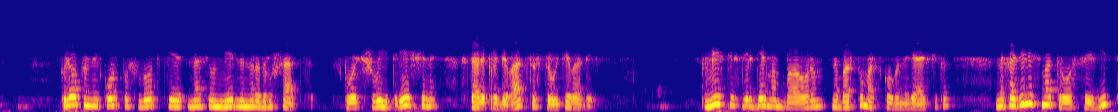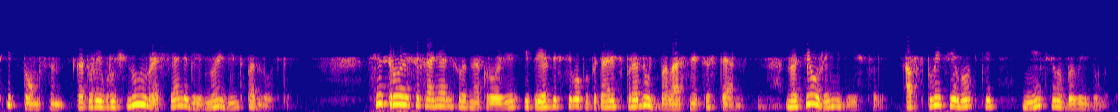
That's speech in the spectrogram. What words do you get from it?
клепанный корпус лодки начал медленно разрушаться. Сквозь швы и трещины стали пробиваться струйки воды. Вместе с Вильгельмом Бауэром на борту морского ныряльщика находились матросы Витт и Томпсон, которые вручную вращали грибной винт подлодки. Все трое сохраняли хладнокровие и прежде всего попытались продуть балластные цистерны, но те уже не действовали, а всплытии лодки нечего было и думать.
